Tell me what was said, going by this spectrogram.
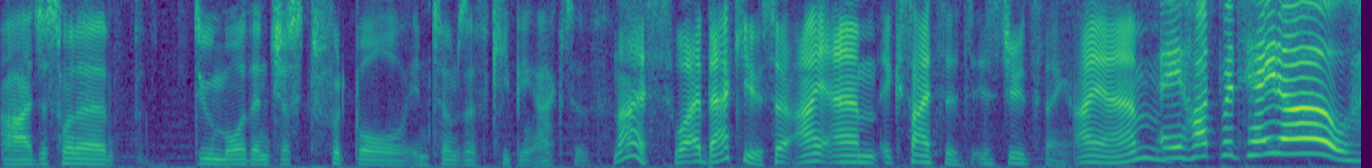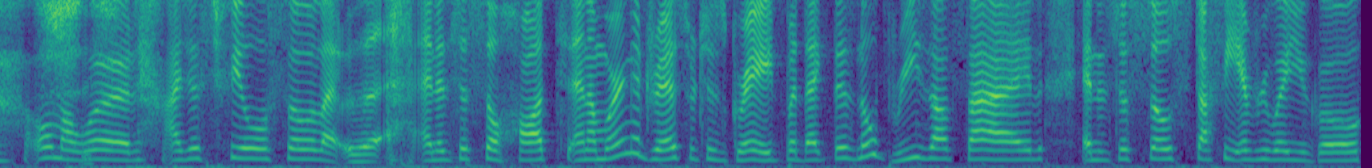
I just want to do more than just football in terms of keeping active. Nice. Well, I back you. So I am excited, is Jude's thing. I am. A hot potato. Oh my word. I just feel so like ugh, and it's just so hot and I'm wearing a dress which is great, but like there's no breeze outside and it's just so stuffy everywhere you go.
